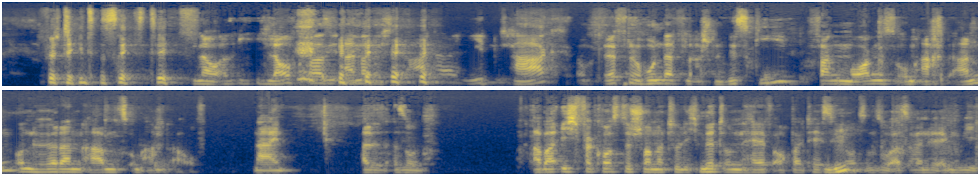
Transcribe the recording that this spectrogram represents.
Verstehe ich das richtig? Genau, also ich, ich laufe quasi einmal durchs Lager jeden Tag, öffne 100 Flaschen Whisky, fange morgens um 8 an und höre dann abends um 8 auf. Nein, alles, also, aber ich verkoste schon natürlich mit und helfe auch bei Tasting Notes mhm. und so. Also wenn wir irgendwie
